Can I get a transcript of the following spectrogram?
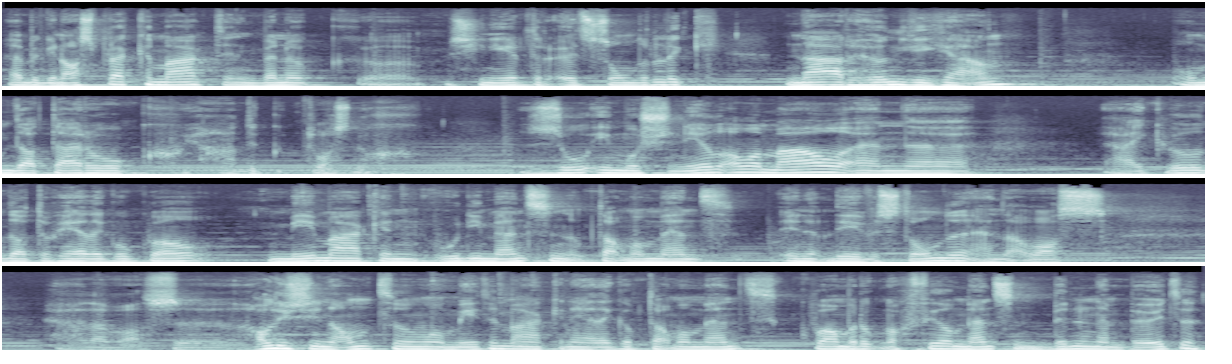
heb ik een afspraak gemaakt. En ik ben ook uh, misschien eerder uitzonderlijk naar hun gegaan. Omdat daar ook, ja, het was nog zo emotioneel allemaal. En uh, ja, ik wilde dat toch eigenlijk ook wel meemaken hoe die mensen op dat moment in het leven stonden. En dat was, ja, dat was uh, hallucinant om mee te maken eigenlijk. Op dat moment kwamen er ook nog veel mensen binnen en buiten.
